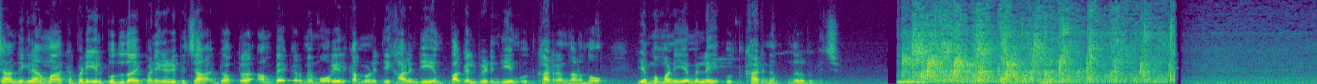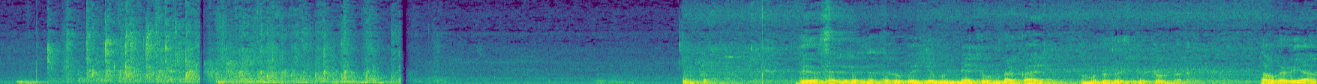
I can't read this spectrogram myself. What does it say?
ശാന്തിഗ്രാം മാക്കപ്പടിയിൽ പുതുതായി പണികഴിപ്പിച്ച ഡോക്ടർ അംബേദ്കർ മെമ്മോറിയൽ കമ്മ്യൂണിറ്റി ഹാളിന്റെയും പകൽ വീടിന്റെയും ഉദ്ഘാടനം നടന്നു. M M Mani M L A ഉദ്ഘാടനം നിർവഹിച്ചു. രംഗത്തൊരു വലിയ മുന്നേറ്റം ഉണ്ടാക്കാൻ നമുക്ക് കഴിഞ്ഞിട്ടുണ്ട്. നമുക്കറിയാം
